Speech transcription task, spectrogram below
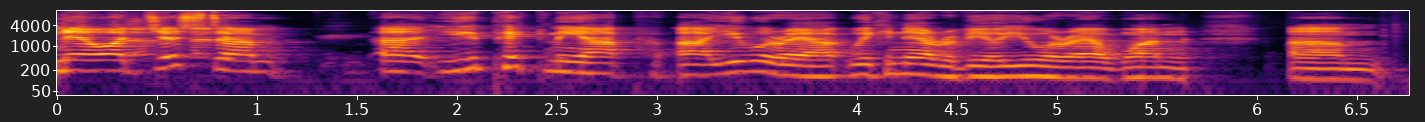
now, I just, um, uh, you picked me up. Uh, you were our, we can now reveal you were our one um,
